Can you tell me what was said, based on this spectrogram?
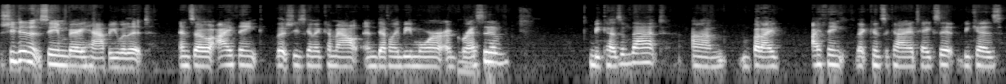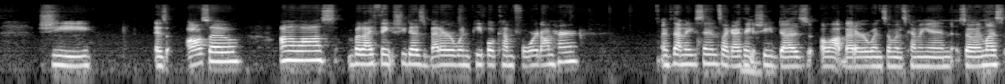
she didn't seem very happy with it. And so I think that she's going to come out and definitely be more aggressive because of that. Um, but I I think that Kunsakaya takes it because she is also on a loss, but I think she does better when people come forward on her. If that makes sense. Like I think Mhm. she does a lot better when someone's coming in. So unless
